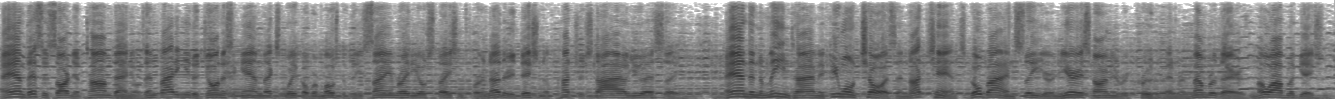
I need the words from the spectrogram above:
And this is Sergeant Tom Daniels inviting you to join us again next week over most of these same radio stations for another edition of Country Style USA. And in the meantime, if you want choice and not chance, go by and see your nearest Army recruiter and remember there is no obligation.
